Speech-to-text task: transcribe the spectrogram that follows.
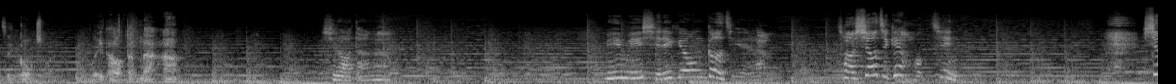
这讲出来，回头长啦哈。是老陈啊，明明是你叫阮哥一个人，带小姐去福诊，小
